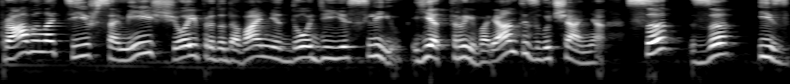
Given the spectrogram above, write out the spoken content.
правила ті ж самі, що і при додаванні до дієслів. Є три варіанти звучання с, з із.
